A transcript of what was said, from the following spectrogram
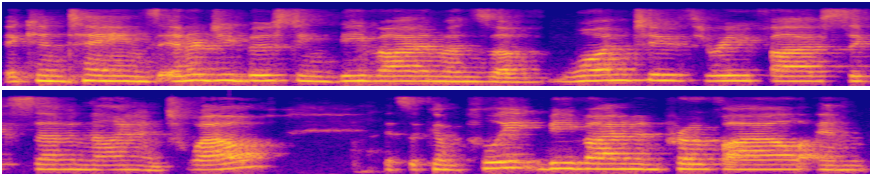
It contains energy boosting B vitamins of 1, 2, 3, 5, 6, 7, 9, and 12. It's a complete B vitamin profile and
